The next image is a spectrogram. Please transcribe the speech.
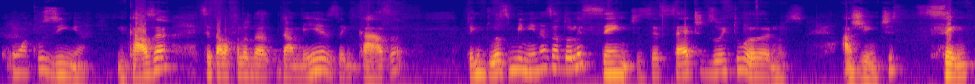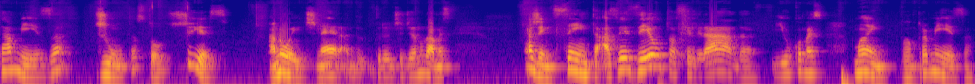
com a cozinha. Em casa, você estava falando da, da mesa, em casa, tem duas meninas adolescentes, 17, 18 anos. A gente senta à mesa juntas todos os dias. À noite, né? Durante o dia não dá, mas a gente senta. Às vezes eu tô acelerada e eu começo, mãe, vamos pra mesa.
